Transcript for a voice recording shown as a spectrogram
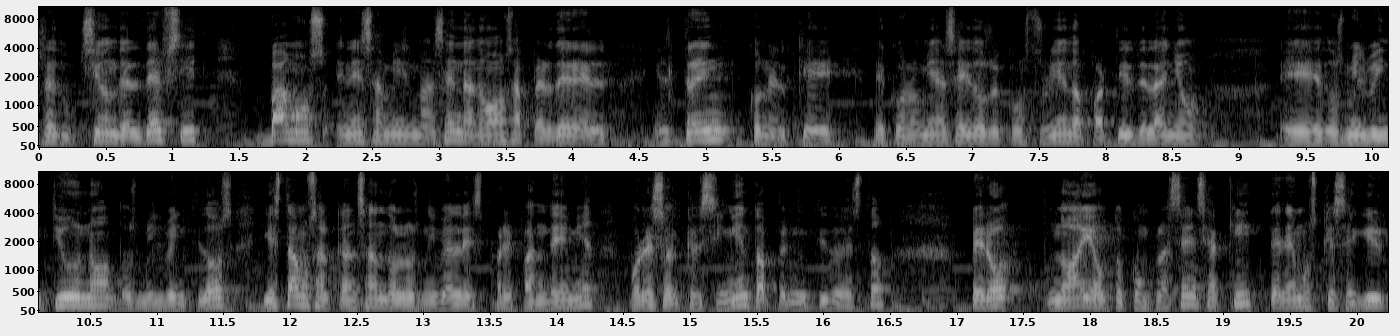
reducción del déficit. Vamos en esa misma senda, no vamos a perder el, tren con el que la economía se ha ido reconstruyendo a partir del año 2021, eh, 2022 y estamos alcanzando los niveles prepandemia, por eso el crecimiento ha permitido esto, pero no hay autocomplacencia aquí, tenemos que seguir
